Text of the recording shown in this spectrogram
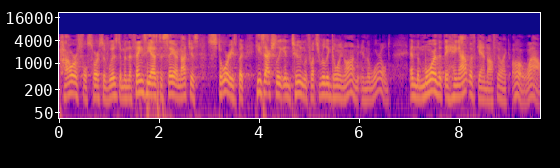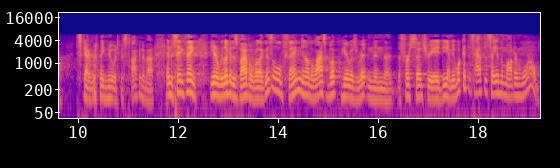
powerful source of wisdom. And the things he has to say are not just stories, but he's actually in tune with what's really going on in the world. And the more that they hang out with Gandalf, they're like, oh, wow, this guy really knew what he was talking about. And the same thing, you know, we look at this Bible, we're like, this old thing, you know, the last book here was written in the, the first century AD. I mean, what could this have to say in the modern world?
